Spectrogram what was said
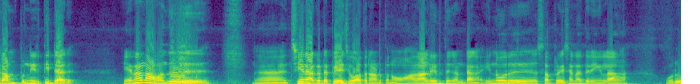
ட்ரம்ப் நிறுத்திட்டார். ஏன்னா நான் வந்து சீனா கிட்ட பேச்சுவார்த்தை நடத்தணும். அதனால் நிறுத்துங்கன்ட்டாங்க. இன்னொரு சர்ப்ரைஸ் என்ன தெரியுங்களா? ஒரு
